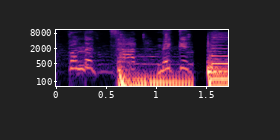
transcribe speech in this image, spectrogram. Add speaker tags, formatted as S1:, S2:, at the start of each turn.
S1: out from the top, make it.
